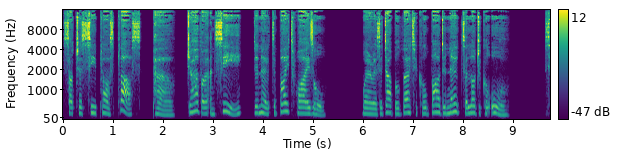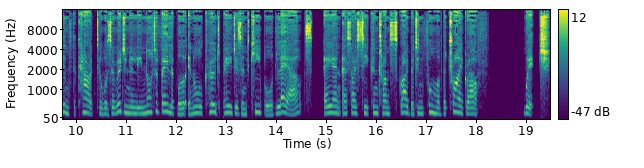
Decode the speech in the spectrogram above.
such as C++, Perl, Java and C, denotes a bitwise OR. Whereas a double vertical bar denotes a logical OR. Since the character was originally not available in all code pages and keyboard layouts, ANSI C can transcribe it in form of the trigraph which,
